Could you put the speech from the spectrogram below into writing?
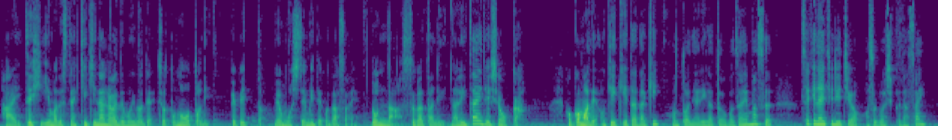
はい。是非今ですね聞きながらでもいいのでちょっとノートにペペッとメモしてみてください。どんな姿になりたいでしょうか。ここまでお聴きいただき本当にありがとうございます。素敵な一日をお過ごしください。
